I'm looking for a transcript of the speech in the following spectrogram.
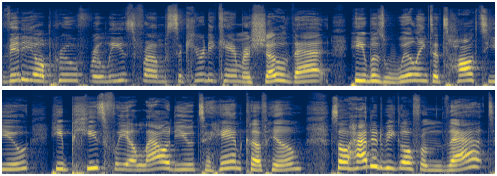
Video proof released from security cameras show that he was willing to talk to you. He peacefully allowed you to handcuff him. So, how did we go from that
